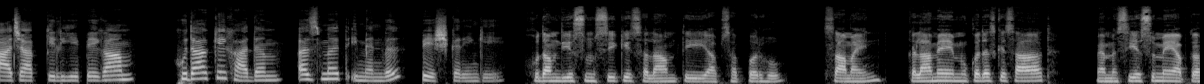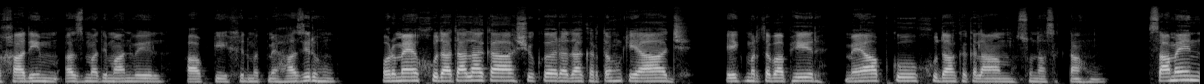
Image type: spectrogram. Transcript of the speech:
آج آپ کے لیے پیغام خدا کے خادم عظمت ایمینول پیش کریں گے۔ خدا مدیس مسیح کی سلامتی آپ سب پر ہو۔ سامعین، کلام مقدس کے ساتھ میں مسی میں آپ کا خادم عظمت ایمانویل آپ کی خدمت میں حاضر ہوں اور میں خدا تعالیٰ کا شکر ادا کرتا ہوں کہ آج ایک مرتبہ پھر میں آپ کو خدا کا کلام سنا سکتا ہوں۔ سامعین،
